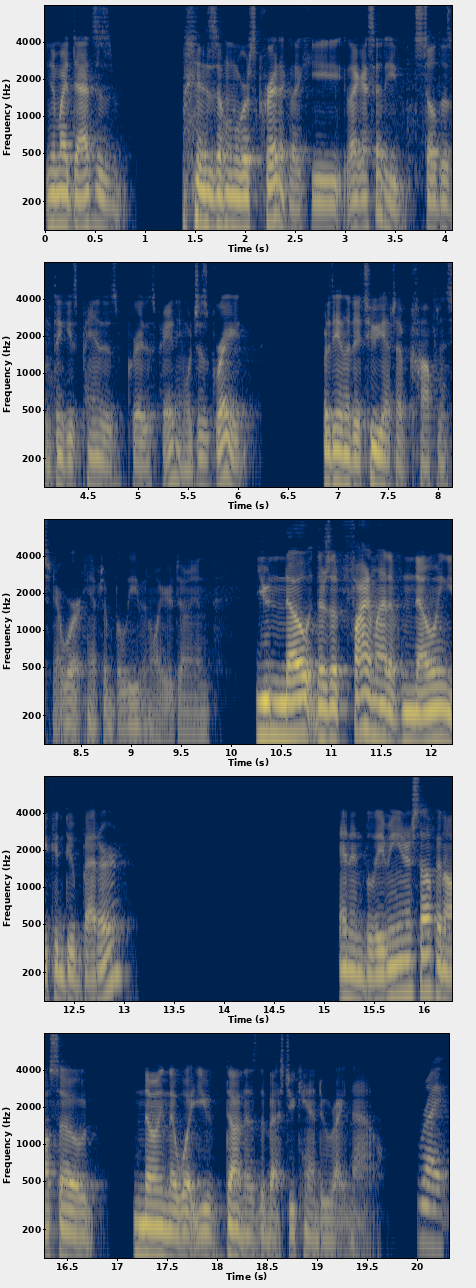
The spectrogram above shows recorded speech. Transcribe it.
you know, my dad's his, his own worst critic. Like he, like I said, he still doesn't think he's painted his greatest painting, which is great. But at the end of the day, too, you have to have confidence in your work. And you have to believe in what you're doing. And you know, there's a fine line of knowing you can do better, and in believing in yourself, and also knowing that what you've done is the best you can do right now Right.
